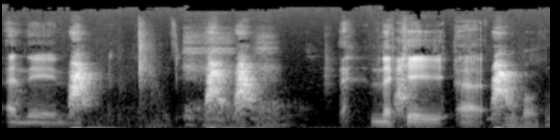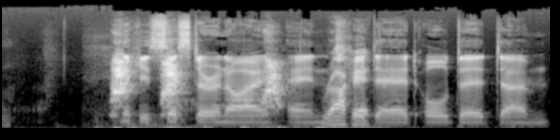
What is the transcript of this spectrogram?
and then Nikki, uh, Nikki's sister, and I, and Rocket. her dad all did um,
